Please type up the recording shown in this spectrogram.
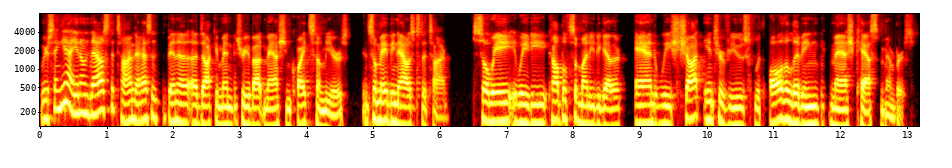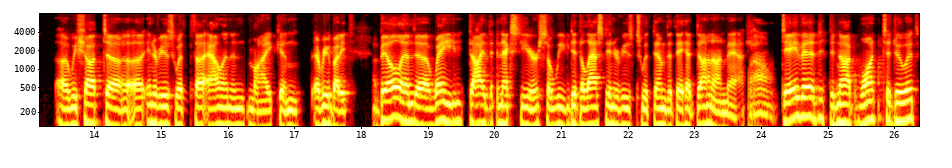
we were saying, yeah, you know, now's the time. There hasn't been a, a documentary about MASH in quite some years. And so maybe now is the time. So we we cobbled some money together and we shot interviews with all the living MASH cast members. Uh, we shot uh, uh, interviews with uh, Alan and Mike and everybody. Bill and uh, Wayne died the next year, so we did the last interviews with them that they had done on MASH. Wow. David did not want to do it,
